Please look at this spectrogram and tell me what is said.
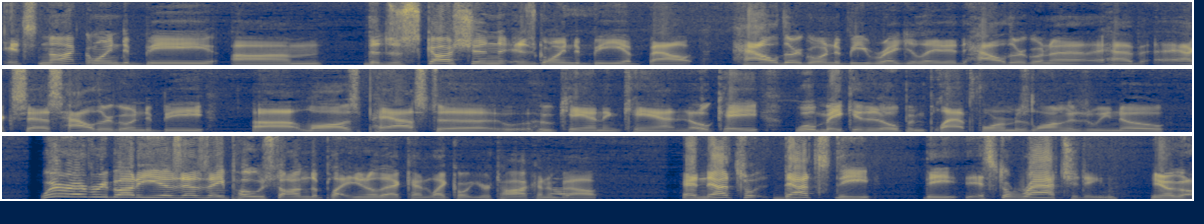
it's not going to be. Um, the discussion is going to be about how they're going to be regulated, how they're going to have access, how they're going to be uh, laws passed uh, who can and can't. And okay, we'll make it an open platform as long as we know where everybody is as they post on the play. You know that kind of like what you're talking about. And that's that's the the it's the ratcheting. You know, go,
